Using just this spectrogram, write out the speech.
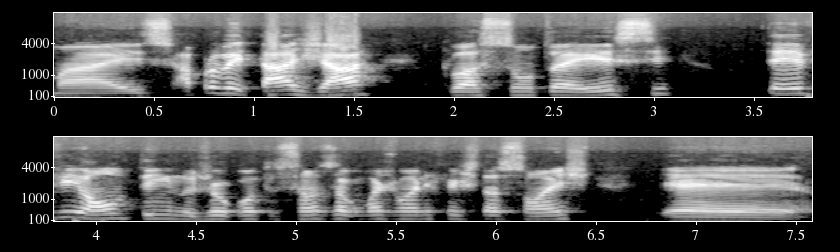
Mas aproveitar já que o assunto é esse, teve ontem no jogo contra o Santos algumas manifestações é,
